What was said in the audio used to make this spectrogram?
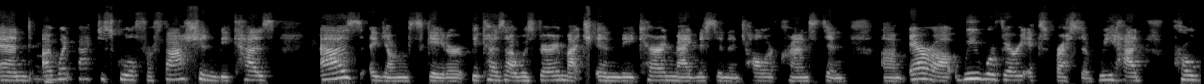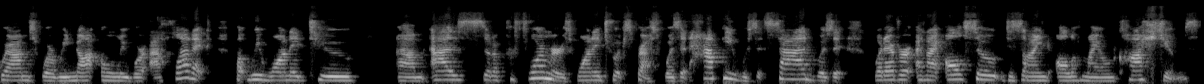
and i mm. went back to school for fashion because as a young skater, because I was very much in the Karen Magnussen and Toller Cranston um, era, we were very expressive. We had programs where we not only were athletic, but we wanted to um, as sort of performers wanted to express. Was it happy? Was it sad? Was it whatever? And I also designed all of my own costumes.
